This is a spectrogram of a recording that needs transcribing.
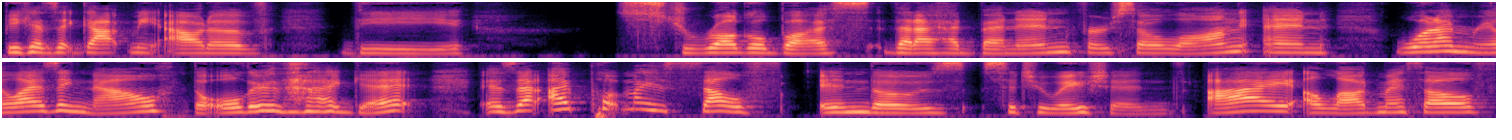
because it got me out of the struggle bus that I had been in for so long. And what I'm realizing now, the older that I get, is that I put myself in those situations. I allowed myself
